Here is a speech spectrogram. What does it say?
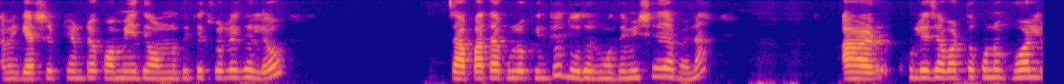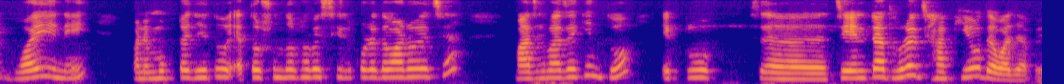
আমি গ্যাসের ফ্লেমটা কমিয়ে দিয়ে অন্যদিকে চলে গেলেও চা পাতাগুলো কিন্তু দুধের মধ্যে মিশে যাবে না। আর খুলে যাবার তো কোনো ভয়, ভয়ই নেই। মানে মুখটা যেহেতু এত সুন্দরভাবে সিল করে দেওয়া রয়েছে, মাঝে মাঝে কিন্তু একটু চেনটা ধরে ঝাঁকিয়েও দেওয়া যাবে।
